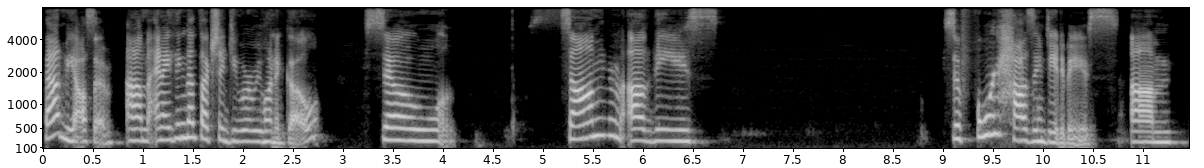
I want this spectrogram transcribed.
That would be awesome. Um, and I think that's actually do where we want to go. So some of these, so for housing database, um,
